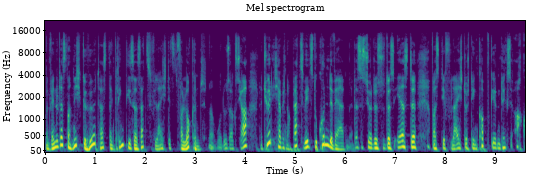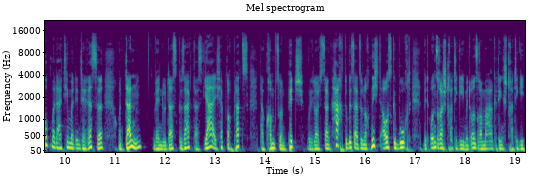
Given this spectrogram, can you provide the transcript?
Und wenn du das noch nicht gehört hast, dann klingt dieser Satz vielleicht jetzt verlockend, ne? wo du sagst, ja, natürlich habe ich noch Platz, willst du Kunde werden? Das ist ja das, das Erste, was dir vielleicht durch den Kopf geht und denkst, ach guck mal, da hat jemand Interesse. Und dann wenn du das gesagt hast, ja, ich habe noch Platz, da kommt so ein Pitch, wo die Leute sagen, ach, du bist also noch nicht ausgebucht mit unserer Strategie, mit unserer Marketingstrategie,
